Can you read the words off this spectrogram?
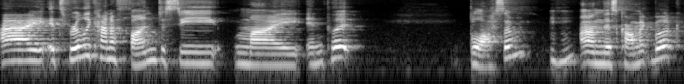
I, it's really kind of fun to see my input blossom Mhm. on this comic book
